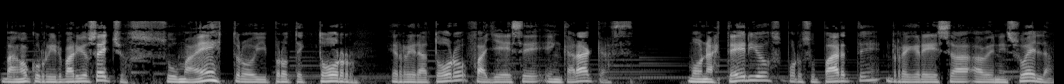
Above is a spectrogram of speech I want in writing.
van a ocurrir varios hechos. Su maestro y protector, Herrera Toro, fallece en Caracas. Monasterios, por su parte, regresa a Venezuela.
